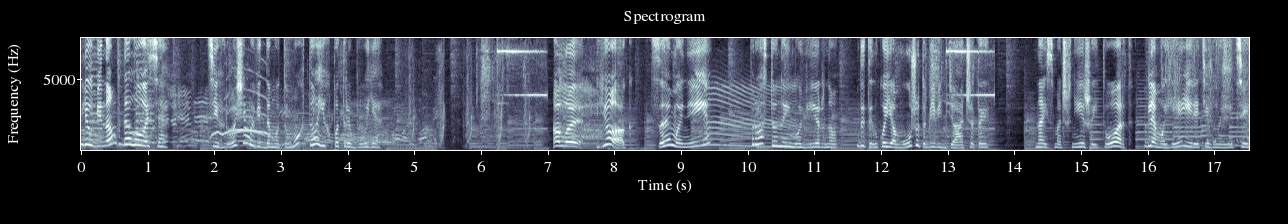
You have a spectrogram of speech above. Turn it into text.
Любі, нам вдалося. Ці гроші ми віддамо тому, хто їх потребує. Але як? Це мені? Просто неймовірно. Дитинко, я мушу тобі віддячити. Найсмачніший торт для моєї рятівниці.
